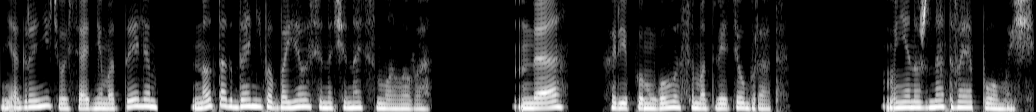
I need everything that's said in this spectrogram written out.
не ограничился одним отелем, но тогда не побоялся начинать с малого. «Да», — хриплым голосом ответил брат. «Мне нужна твоя помощь.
